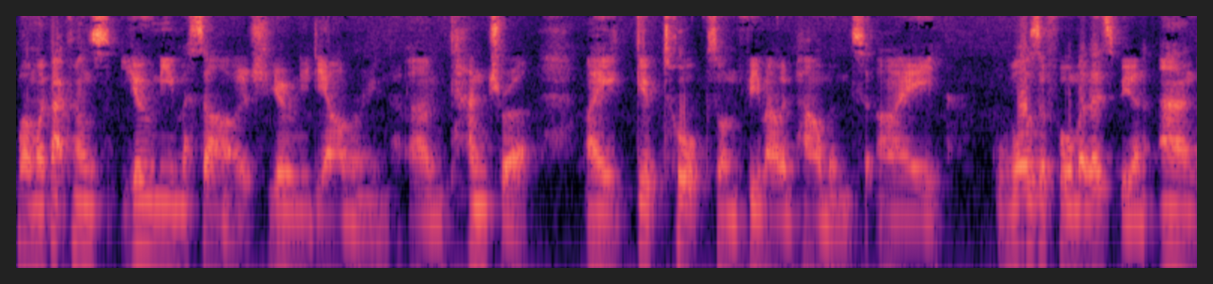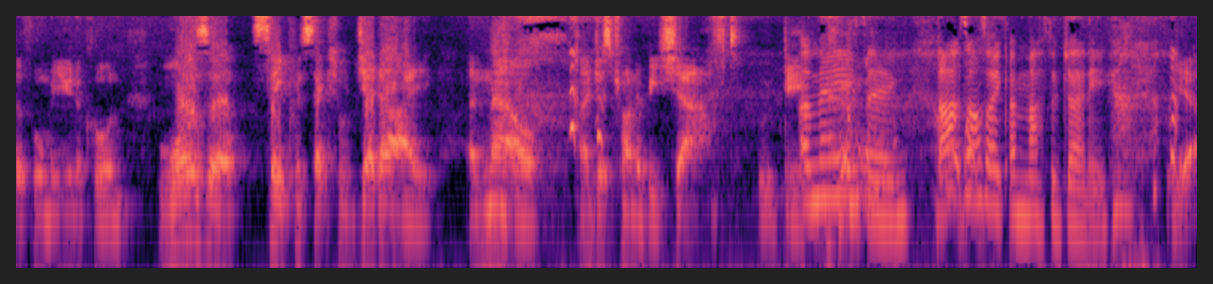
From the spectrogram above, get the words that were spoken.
well, my background's yoni massage, yoni dearmoring, um, tantra. I give talks on female empowerment. I was a former lesbian and a former unicorn, was a sacred sexual Jedi, and now I'm just trying to be Shaft. Amazing. That sounds like a massive journey. yeah.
